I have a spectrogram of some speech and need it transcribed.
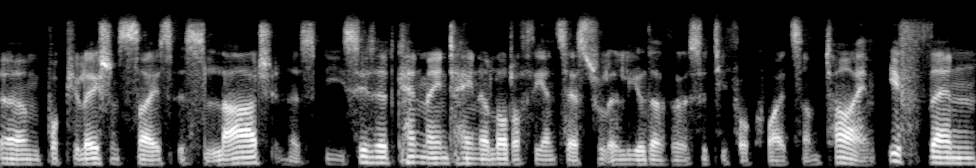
um, population size is large in a species, it can maintain a lot of the ancestral allele diversity for quite some time. If then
